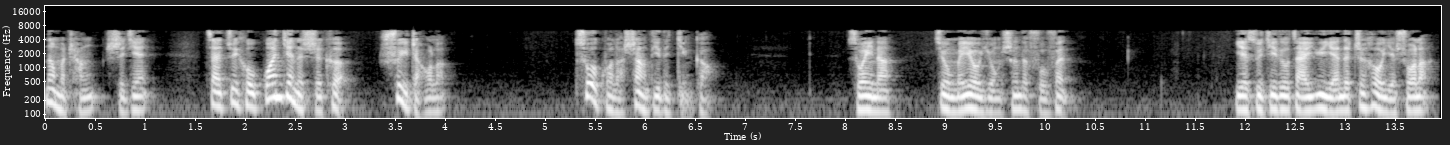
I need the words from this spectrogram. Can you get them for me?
那么长时间，在最后关键的时刻睡着了，错过了上帝的警告，所以呢就没有永生的福分。耶稣基督在预言的之后也说了：“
